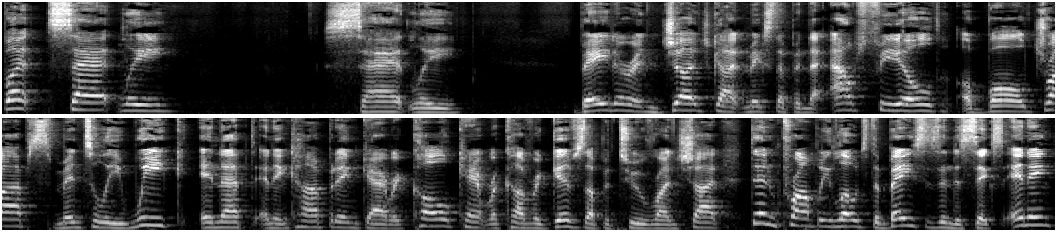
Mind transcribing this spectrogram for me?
But sadly, sadly, Bader and Judge got mixed up in the outfield. A ball drops, mentally weak, inept, and incompetent. Gerrit Cole can't recover, gives up a two run shot, then promptly loads the bases in the sixth inning.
